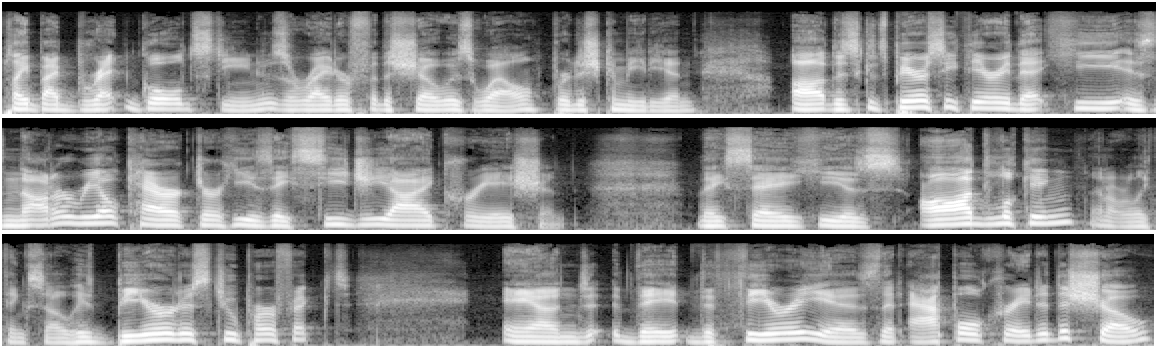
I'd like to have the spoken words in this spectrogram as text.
played by Brett Goldstein, who's a writer for the show as well, British comedian. Uh, there's a conspiracy theory that he is not a real character, he is a CGI creation. They say he is odd looking. I don't really think so. His beard is too perfect. And they the theory is that Apple created the show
